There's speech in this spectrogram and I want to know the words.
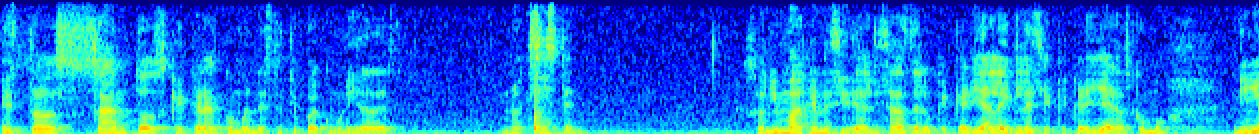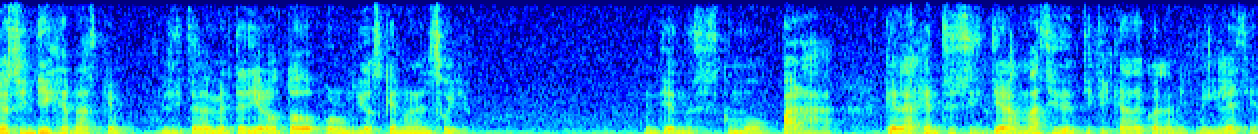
estos santos que crean como en este tipo de comunidades no existen. Son imágenes idealizadas de lo que quería la iglesia que creyeras, como niños indígenas que literalmente dieron todo por un dios que no era el suyo. ¿Me entiendes? Es como para que la gente se sintiera más identificada con la misma iglesia.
